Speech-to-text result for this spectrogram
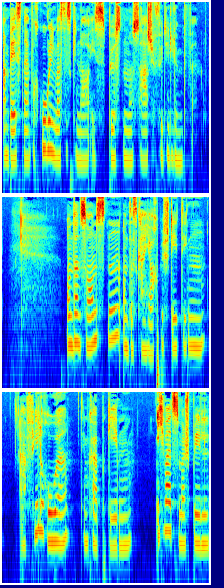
am besten einfach googeln, was das genau ist. Bürstenmassage für die Lymphe. Und ansonsten, und das kann ich auch bestätigen, äh, viel Ruhe dem Körper geben. Ich war jetzt zum Beispiel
